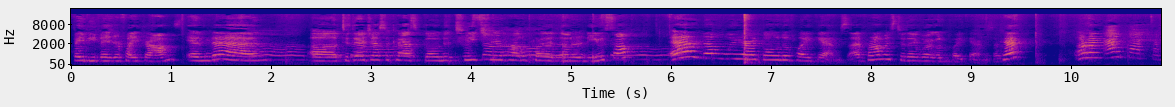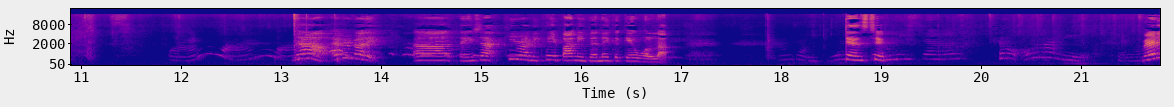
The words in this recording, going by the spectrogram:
Baby Vader play drums, and then uh, today Jessica is going to teach you how to play another new song, and then we are going to play games. I promise today we're going to play games. Okay? All right. I got them. One, one, one. Now everybody, 呃，等一下，Kira，你可以把你的那个给我了。Dance too. Ready?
